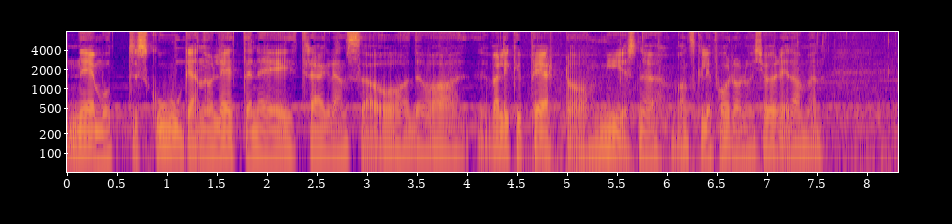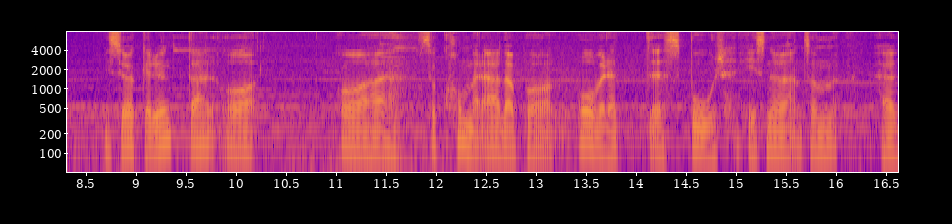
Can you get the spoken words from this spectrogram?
ned mot skogen og leter ned i tregrensa, og det var veldig kupert og mye snø. Vanskelige forhold å kjøre i da, men vi søker rundt der, og, og eh, så kommer jeg da på over et eh, spor i snøen som jeg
